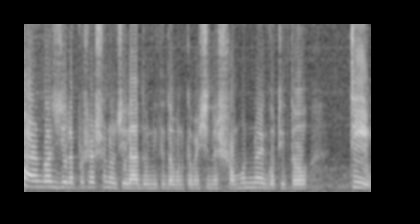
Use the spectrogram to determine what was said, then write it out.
নারায়ণগঞ্জ জেলা প্রশাসন ও জেলা দুর্নীতি দমন কমিশনের সমন্বয়ে গঠিত টিম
